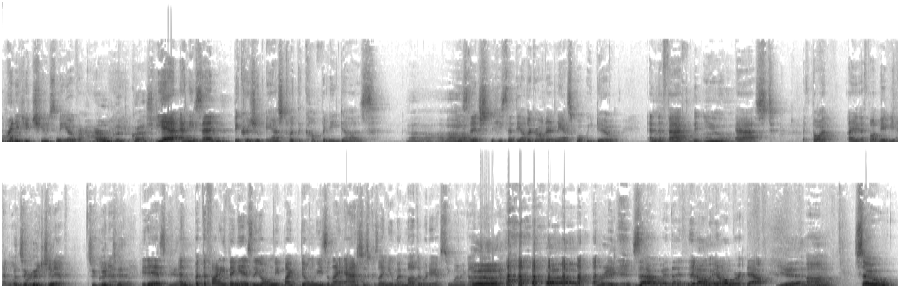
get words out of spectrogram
"Why did you choose me over her?" oh, good question. Yeah, and he said, "Because you asked what the company does." Ah. He said, "He said the other girl didn't ask what we do, and the fact that you Ah. asked, I thought I, I thought maybe you had a little That's a good initiative. tip. It's a good you know? tip. It is, Yeah. and but the funny thing is, the only my the only reason I asked is because I knew my mother would ask me when I got home. Uh, great. So the, it all Yeah. it all worked out. Yeah. Um, so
